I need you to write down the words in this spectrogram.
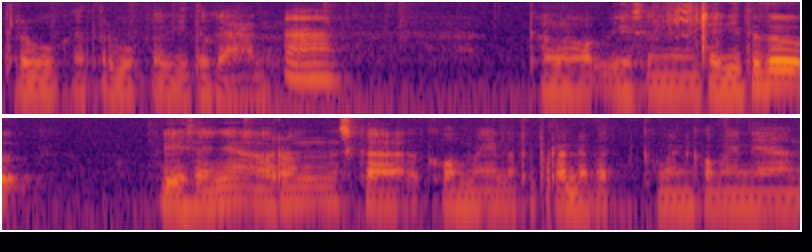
terbuka terbuka gitu kan Ah. kalau biasanya kayak gitu tuh biasanya orang suka komen atau pernah dapat komen-komen yang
